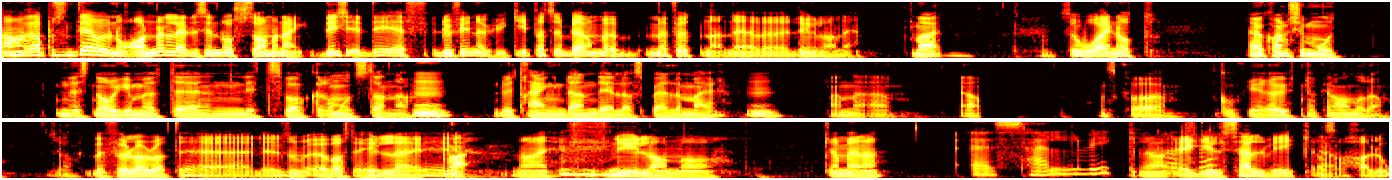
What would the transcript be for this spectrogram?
han representerer jo noe annerledes i norsk sammenheng. Det er ikke, det er, du finner jo ikke keeper som er bedre med, med føttene enn Dyngland er. Nei. Så why not? Ja, kanskje mot hvis Norge møter en litt svakere motstander. Mm. Du trenger den delen av spillet mer. Mm. Men eh, ja, han skal konkurrere ut noen andre, da. Så. Men føler du at det, er- det er liksom øverste hylle i Nei. Nei. Nyland og Hvem er det? Selvik, kanskje? Ja. Egil Selvik. Altså, hallo.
